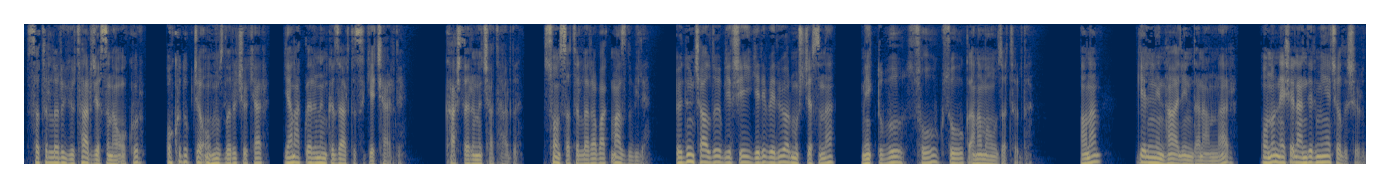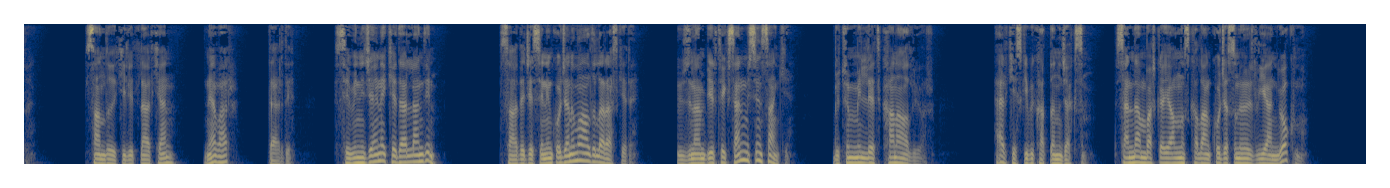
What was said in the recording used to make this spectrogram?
Satırları yutarcasına okur, okudukça omuzları çöker, yanaklarının kızartısı geçerdi. Kaşlarını çatardı. Son satırlara bakmazdı bile. Ödünç aldığı bir şeyi geri veriyormuşçasına mektubu soğuk soğuk anama uzatırdı. Anam gelinin halinden anlar, onu neşelendirmeye çalışırdı. Sandığı kilitlerken, ''Ne var?'' derdi. ''Sevineceğine kederlendin. Sadece senin kocanı mı aldılar askere? Üzülen bir tek sen misin sanki? Bütün millet kan ağlıyor. Herkes gibi katlanacaksın. Senden başka yalnız kalan kocasını özleyen yok mu?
